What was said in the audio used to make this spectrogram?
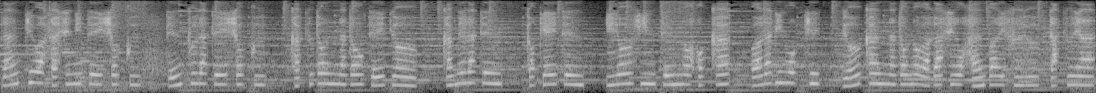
ランチは刺身定食、天ぷら定食、カツ丼などを提供。カメラ店、時計店、衣料品店のほか、わらび餅、羊羹などの和菓子を販売するタツや、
